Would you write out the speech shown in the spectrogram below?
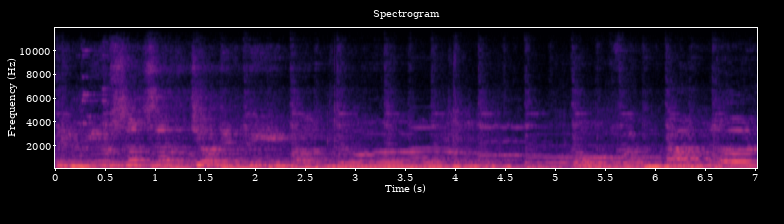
tình yêu son sắt cho đến khi bạn đời cầu phật ban ơn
